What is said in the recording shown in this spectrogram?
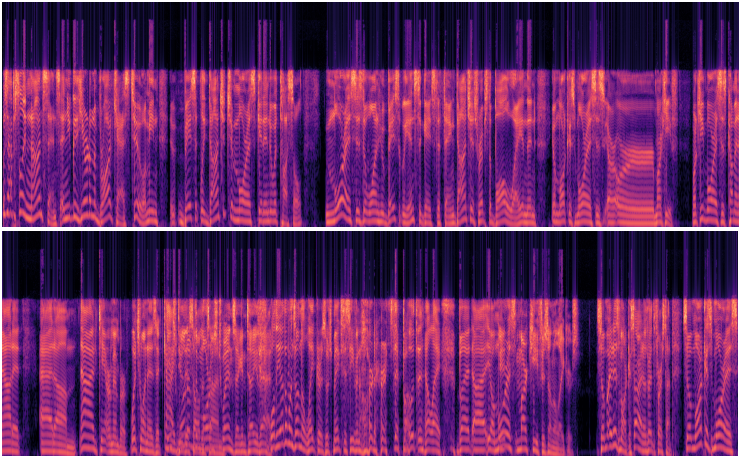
was absolutely nonsense. And you could hear it on the broadcast, too. I mean, basically, Doncic and Morris get into a tussle. Morris is the one who basically instigates the thing. Doncic rips the ball away, and then you know Marcus Morris is or, or. Markieff Morris is coming out at at um nah, I can't remember which one is it. God, it's I do one this of all the, the Morris time. twins. I can tell you that. Well, the other one's on the Lakers, which makes this even harder. They're both in L.A. But uh, you know Morris it, Markieff is on the Lakers. So it is Marcus. All right, I was right the first time. So Marcus Morris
